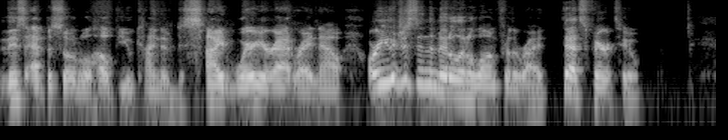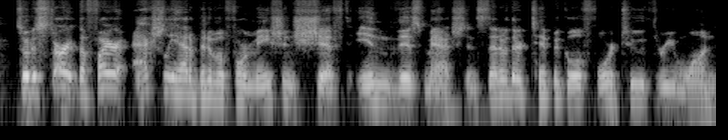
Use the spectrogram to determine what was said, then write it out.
this episode will help you kind of decide where you're at right now or you just in the middle and along for the ride that's fair too so to start, the Fire actually had a bit of a formation shift in this match. Instead of their typical 4-2-3-1,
